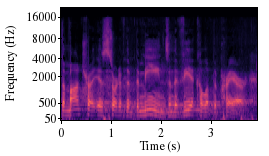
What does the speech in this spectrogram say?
the mantra is sort of the, the means and the vehicle of the prayer.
